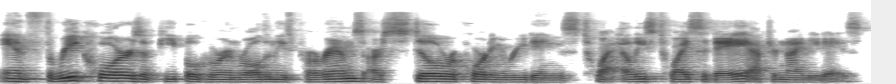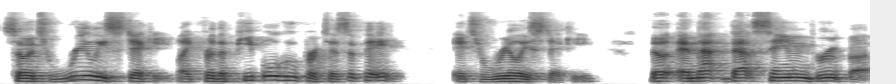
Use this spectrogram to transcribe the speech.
And three quarters of people who are enrolled in these programs are still recording readings twice, at least twice a day after 90 days. So it's really sticky. Like for the people who participate, it's really sticky. The, and that that same group uh,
